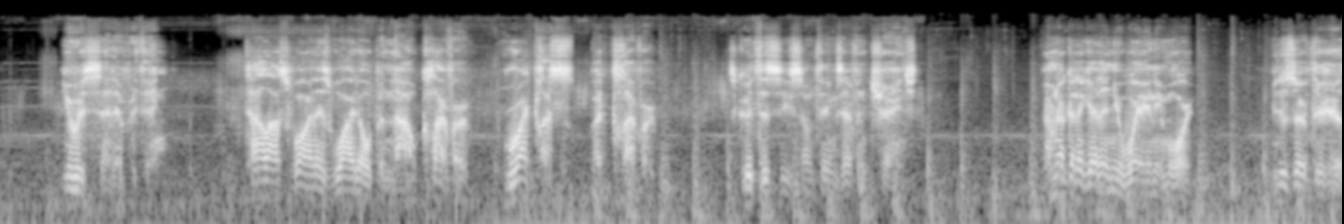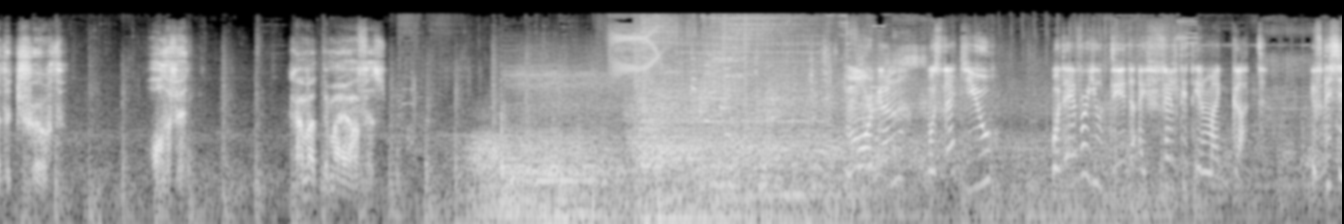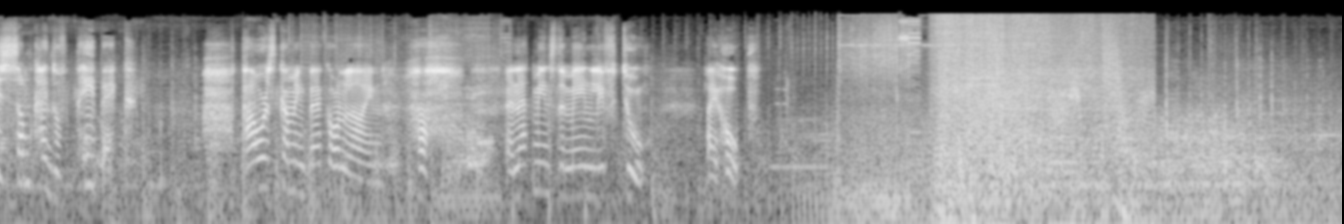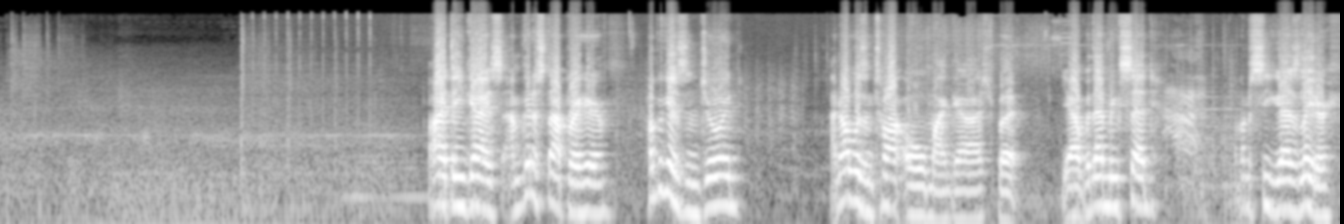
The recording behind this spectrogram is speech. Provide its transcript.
You reset everything. Talos 1 is wide open now. Clever. Reckless, but clever. It's good to see some things haven't changed. I'm not gonna get in your way anymore. You deserve to hear the truth. All of it. Come up to my office. Morgan, was that you? Whatever you did, I felt it in my gut. If this is some kind of payback. Power's coming back online. and that means the main lift too. I hope. Alright then you guys, I'm gonna stop right here. Hope you guys enjoyed. I know I wasn't talk oh my gosh, but yeah, with that being said, I'm gonna see you guys later.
